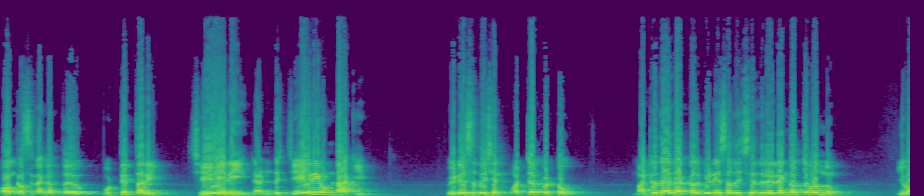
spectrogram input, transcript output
കോൺഗ്രസിനകത്ത് പൊട്ടിത്തെറി ചേരി രണ്ട് ചേരി ഉണ്ടാക്കി. വി ഡി സതീശൻ ഒറ്റപ്പെട്ടു. മറ്റു നേതാക്കൾ വി ഡി സതീശനെതിരെ രംഗത്ത് വന്നു. യുവ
